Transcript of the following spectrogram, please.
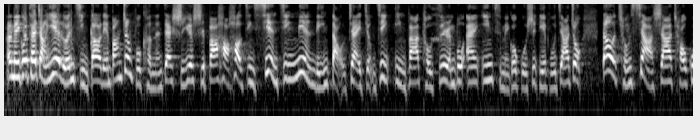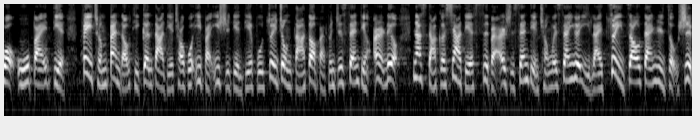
而美国财长耶伦警告，联邦政府可能在十月十八号耗尽现金，面临倒债窘境，引发投资人不安。因此，美国股市跌幅加重，道琼下杀超过五百点，费城半导体更大跌超过一百一十点，跌幅最重达到百分之三点二六。纳斯达克下跌四百二十三点，成为三月以来最糟单日走势。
